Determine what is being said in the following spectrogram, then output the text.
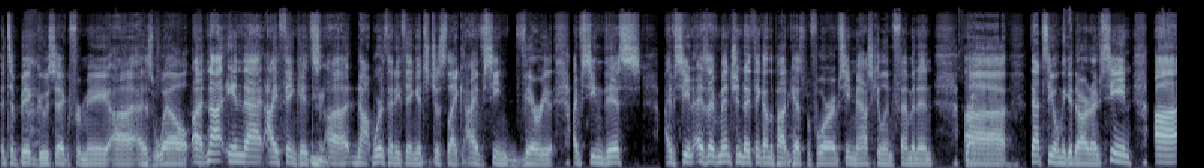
It's a big goose egg for me uh, as well. Uh, not in that I think it's mm. uh, not worth anything. It's just like I've seen very, I've seen this. I've seen, as I've mentioned, I think on the podcast before, I've seen masculine, feminine. Right. Uh, that's the only Godard I've seen, uh,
